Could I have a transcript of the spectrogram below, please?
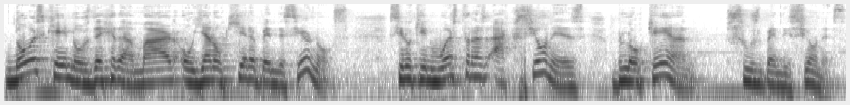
No es que nos deje de amar o ya no quiere bendecirnos, sino que nuestras acciones bloquean sus bendiciones.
